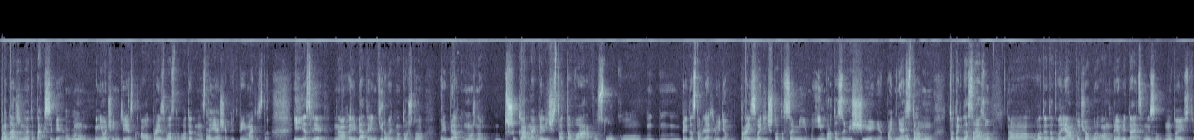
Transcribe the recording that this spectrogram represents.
продажи, ну это так себе, ну не очень интересно, а вот производство, вот это настоящее предпринимательство. И если э, ребят ориентировать на то, что ребят, можно шикарное количество товаров, услуг э, предоставлять людям, производить что-то самим, импортозамещение, поднять страну, то тогда сразу э, вот этот вариант учебы, он приобретает смысл. Ну, то есть,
